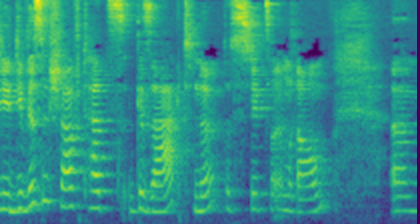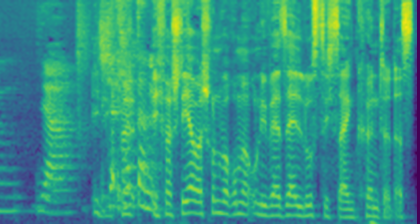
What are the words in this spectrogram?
die, die Wissenschaft hat gesagt, ne? Das steht so im Raum. Ähm, ja. Ich, ich, ich, ich, verstehe aber schon, warum er universell lustig sein könnte. Das,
